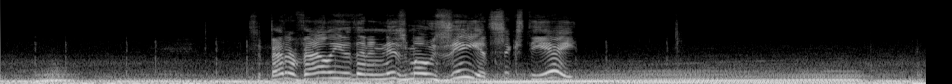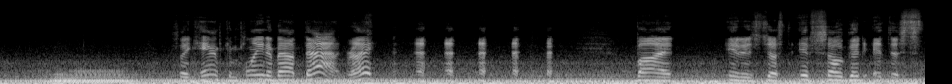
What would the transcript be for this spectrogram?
better value than a Nismo Z at 68. So you can't complain about that, right? but it is just, it's so good. It just,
